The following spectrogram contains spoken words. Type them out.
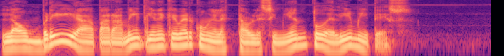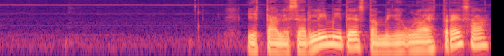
La hombría para mí tiene que ver con el establecimiento de límites. Y establecer límites también es una destreza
